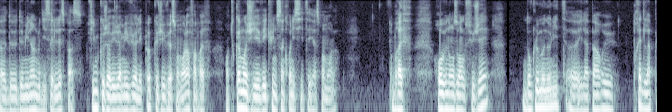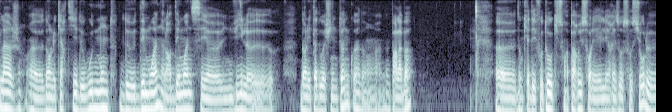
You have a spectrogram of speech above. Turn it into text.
de 2001, l'Odyssée de l'espace, film que j'avais jamais vu à l'époque, que j'ai vu à ce moment-là, enfin bref. En tout cas, moi, j'y ai vécu une synchronicité à ce moment-là. Bref, revenons-en au sujet. Donc le monolithe, euh, il est apparu près de la plage, euh, dans le quartier de Woodmont de Des Moines. Alors Des Moines, c'est euh, une ville dans l'état de Washington, quoi, par là-bas. donc il y a des photos qui sont apparues sur les, réseaux sociaux le,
